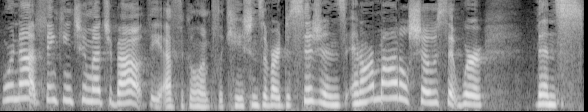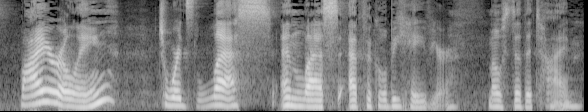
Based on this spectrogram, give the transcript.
we're not thinking too much about the ethical implications of our decisions. And our model shows that we're then spiraling towards less and less ethical behavior most of the time.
